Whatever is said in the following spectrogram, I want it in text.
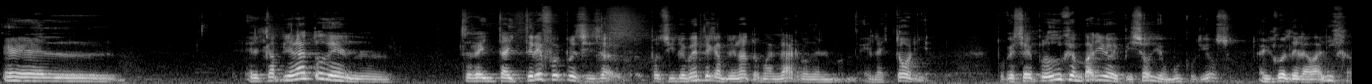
El, el campeonato del 33 fue posiblemente el campeonato más largo en la historia, porque se produjo varios episodios muy curiosos. El gol de la valija,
